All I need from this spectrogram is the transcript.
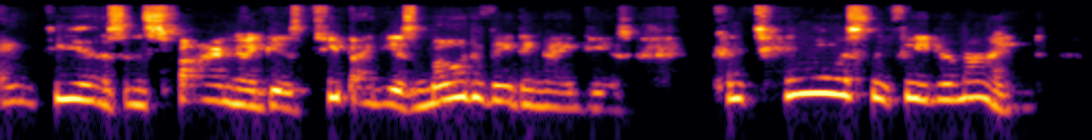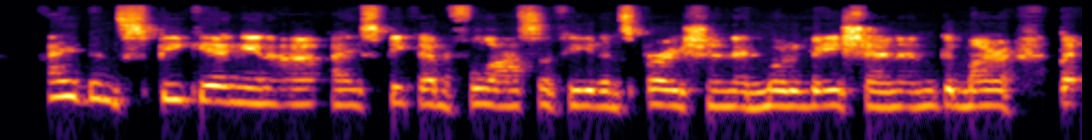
ideas, inspiring ideas, deep ideas, motivating ideas. Continuously feed your mind. I've been speaking and I, speak on philosophy and inspiration and motivation and Gemara, but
